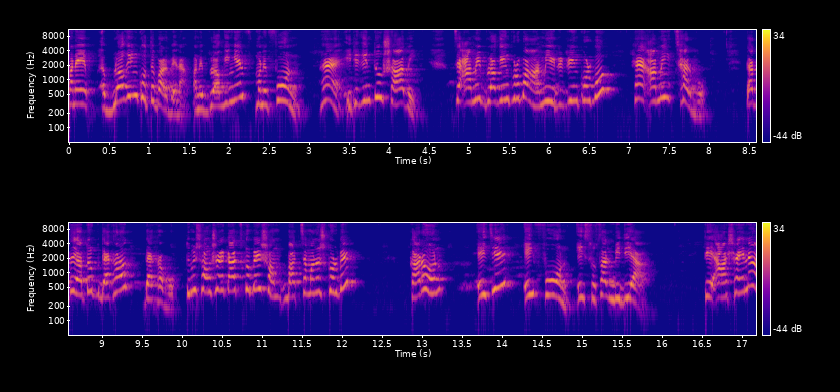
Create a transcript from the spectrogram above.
মানে ব্লগিং করতে পারবে না। মানে ব্লগিংয়ের মানে ফোন হ্যাঁ এটা কিন্তু স্বাভাবিক। যে আমি ব্লগিং করব, আমি এডিটিং করব হ্যাঁ আমি ছাড়বো। তাতে যত দেখাও দেখাবো। তুমি সংসারে কাজ করবে বাচ্চা মানুষ করবে। কারণ এই যে, এই ফোন, এই সোশ্যাল মিডিয়া, তে আসায় না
